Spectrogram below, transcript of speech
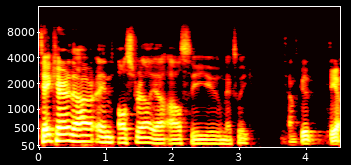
take care in Australia. I'll see you next week. Sounds good. See ya.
